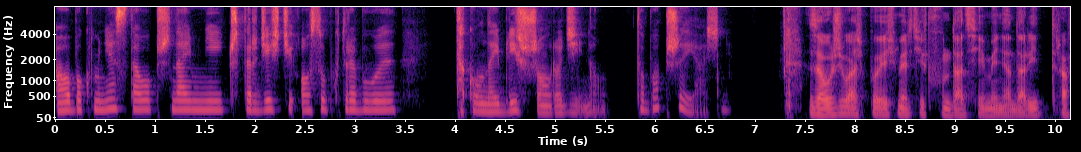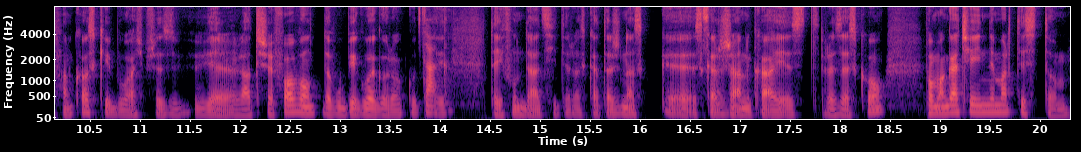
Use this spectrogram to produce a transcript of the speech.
A obok mnie stało przynajmniej 40 osób, które były taką najbliższą rodziną. To była przyjaźń. Założyłaś po jej śmierci Fundację imienia Darii Trafankowskiej. Byłaś przez wiele lat szefową do ubiegłego roku tak. tej, tej fundacji. Teraz Katarzyna e, Skarżanka jest prezeską. Pomagacie innym artystom.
